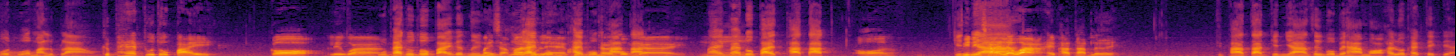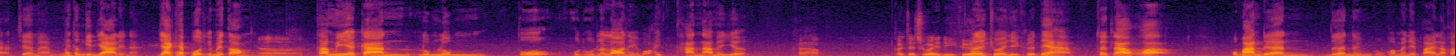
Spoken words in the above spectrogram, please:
ปวดหัวมาหรือเปล่าคือแพทย์ทั่วๆไป ก็เรียกว่าแพทย์ทั่วๆไปก็หนึ่งไม่สามารถคือให้ดูผแลมให้ผมคุณผ่าธนพงตัดษ์ได้ไม่อืแพทย์ทั่วไปผ่าตัดอ๋อกินวินิจยาฉัยแล้วว่าให้ผ่าตัดเลย ผ่าตัดกินยา ซึ่งผมไปหาหมอไคโรแพคติกเนี่ยเชื่อไหมไม่ต้องกินยาเลยนะยาแก้ปวดก็ไม่ต้อง เออ ถ้ามีอาการลุมๆตัว อุ่นๆร้อนๆเนี่ยบอกให้ทานน้ำเยอะครับ ก็จะช่วยดีขึ้น ก็เลยช่วยดีขึ้นเนี่ยครับเสร็จแล้วก็ประมาณเดือนเดือนหนึ่งผมก็ไม่ได้ไป แล้วก็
